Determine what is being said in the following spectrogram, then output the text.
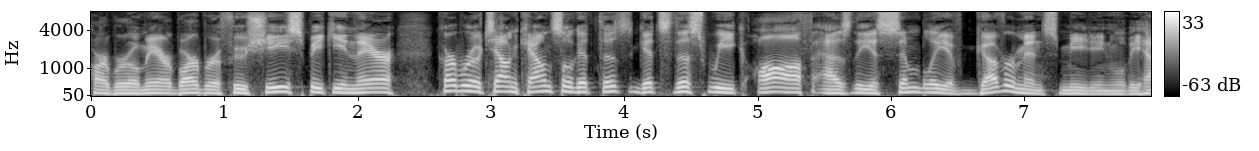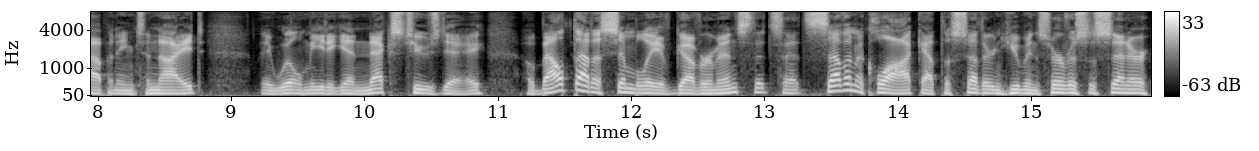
Carrboro Mayor Barbara Foushee speaking there. Carrboro Town Council get this, gets this week off as the Assembly of Governments meeting will be happening tonight. They will meet again next Tuesday about that Assembly of Governments that's at 7 o'clock at the Southern Human Services Center.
